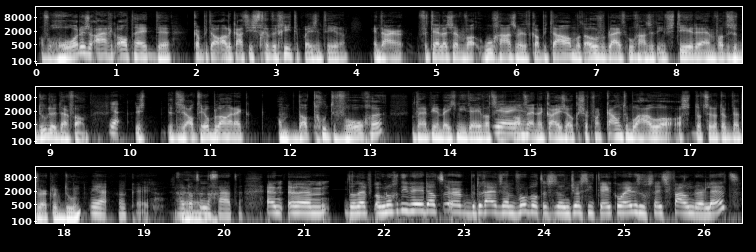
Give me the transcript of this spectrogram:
of horen ze eigenlijk altijd de kapitaalallocatiestrategie te presenteren. En daar vertellen ze wat, hoe gaan ze met het kapitaal, wat overblijft, hoe gaan ze het investeren en wat is het doelen daarvan. Ja. Dus het is altijd heel belangrijk om dat goed te volgen. Want dan heb je een beetje een idee wat ze Ja, van plan zijn. En dan kan je ze ook een soort van accountable houden als dat ze dat ook daadwerkelijk doen. Ja, oké. Dus hou dat Ja. in de gaten. En ehm, dan heb ik ook nog het idee dat er bedrijven zijn, bijvoorbeeld dus zo'n Just Eat Takeaway, dat is nog steeds founder-led.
